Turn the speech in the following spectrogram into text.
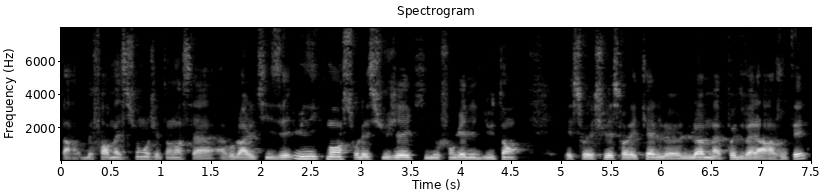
par de formation, j'ai tendance à, vouloir l'utiliser uniquement sur les sujets qui nous font gagner du temps et sur les sujets sur lesquels l'homme a peu de valeur ajoutée.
